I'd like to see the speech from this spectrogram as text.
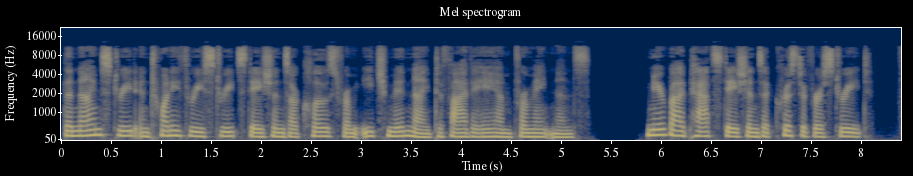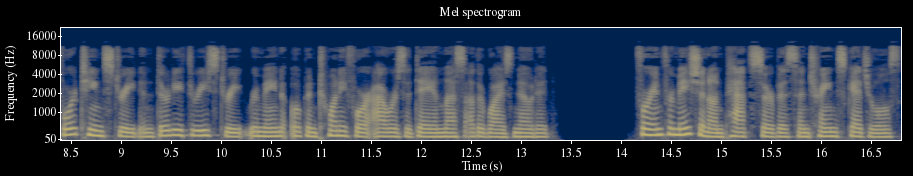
the 9th Street and 23 Street stations are closed from each midnight to 5 a.m. for maintenance. Nearby path stations at Christopher Street, 14th Street, and 33 Street remain open 24 hours a day unless otherwise noted. For information on PATH service and train schedules,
